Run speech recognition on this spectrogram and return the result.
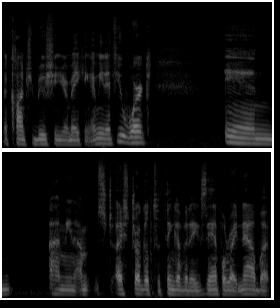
the contribution you're making. I mean, if you work in i mean i'm i struggle to think of an example right now but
